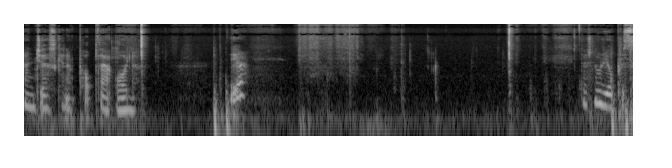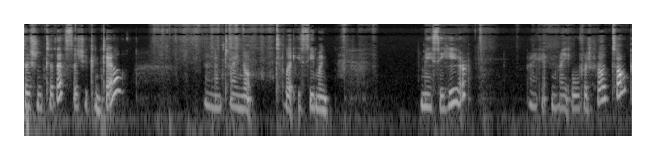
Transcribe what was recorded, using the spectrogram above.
and just kind of pop that on. There. There's no real precision to this as you can tell. And I'm trying not to let you see my messy hair by getting right over the top.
